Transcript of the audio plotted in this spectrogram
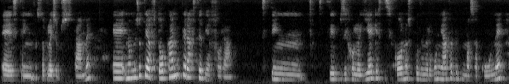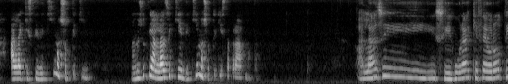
ε, στην, στο πλαίσιο που συζητάμε, ε, νομίζω ότι αυτό κάνει τεράστια διαφορά στην, στη ψυχολογία και στις εικόνες που δημιουργούν οι άνθρωποι που μας ακούνε, αλλά και στη δική μας οπτική. Νομίζω ότι αλλάζει και η δική μας οπτική στα πράγματα. Αλλάζει σίγουρα και θεωρώ ότι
